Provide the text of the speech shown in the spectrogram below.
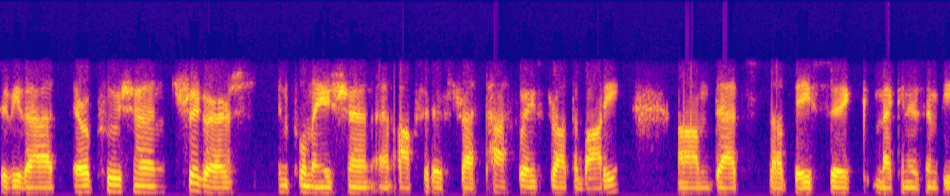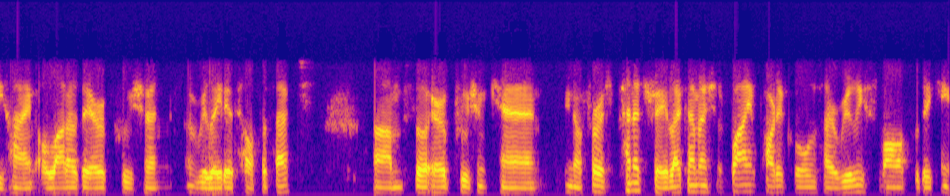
to be that air pollution triggers inflammation and oxidative stress pathways throughout the body. Um, that's the basic mechanism behind a lot of the air pollution related health effects. Um, so air pollution can, you know, first penetrate. Like I mentioned, fine particles are really small, so they can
